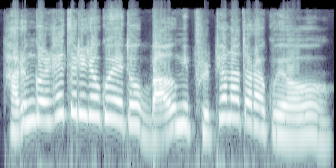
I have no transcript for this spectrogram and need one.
다른 걸 해드리려고 해도 마음이 불편하더라고요.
